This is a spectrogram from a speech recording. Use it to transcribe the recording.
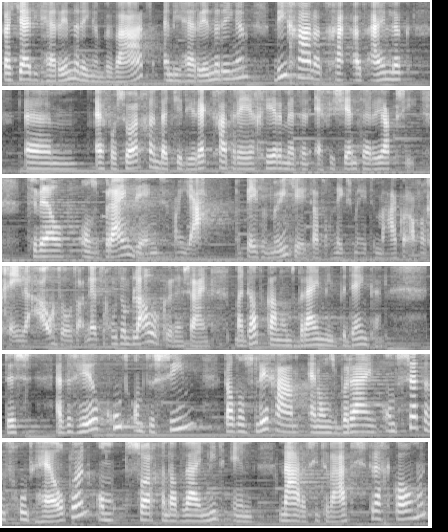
dat jij die herinneringen bewaart. En die herinneringen, die gaan uiteindelijk um, ervoor zorgen dat je direct gaat reageren met een efficiënte reactie. Terwijl ons brein denkt van ja, pepermuntje heeft daar toch niks mee te maken. Of een gele auto, het had net zo goed een blauwe kunnen zijn. Maar dat kan ons brein niet bedenken. Dus het is heel goed om te zien dat ons lichaam en ons brein ontzettend goed helpen. Om te zorgen dat wij niet in nare situaties terechtkomen.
